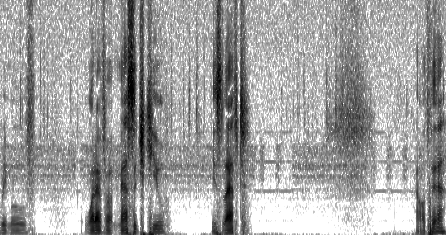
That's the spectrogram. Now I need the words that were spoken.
remove whatever message queue is left out there.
